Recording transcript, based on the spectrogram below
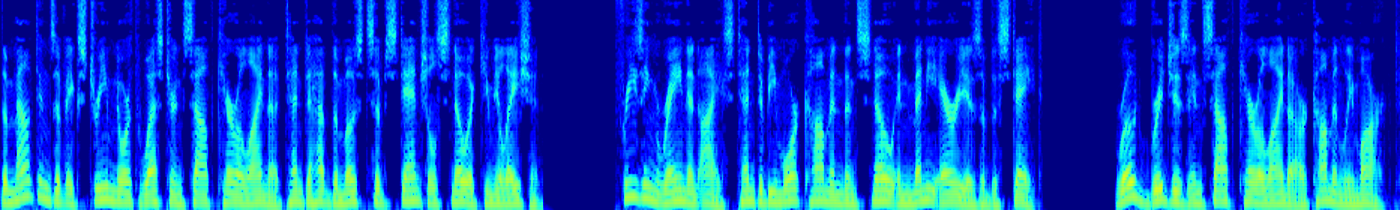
The mountains of extreme northwestern South Carolina tend to have the most substantial snow accumulation. Freezing rain and ice tend to be more common than snow in many areas of the state. Road bridges in South Carolina are commonly marked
